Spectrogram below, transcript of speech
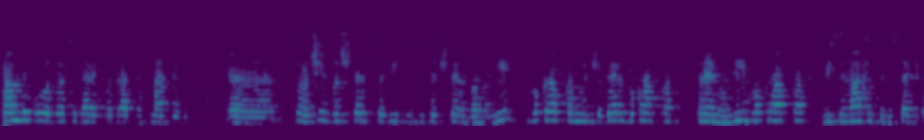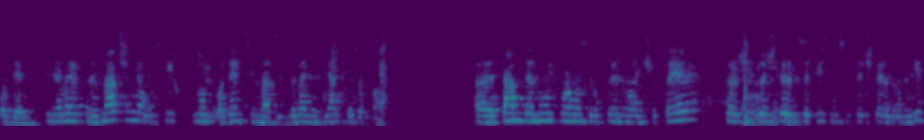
Там, де було 29 квадратних метрів, е, 46, 24, 58, 74, 20, 2.04, 2.30, 2.1851. Цільове призначення у всіх 0,117 земельні ділянки запас. Е, Там, де 0,4304, 46, 24, 58, 74, 20,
